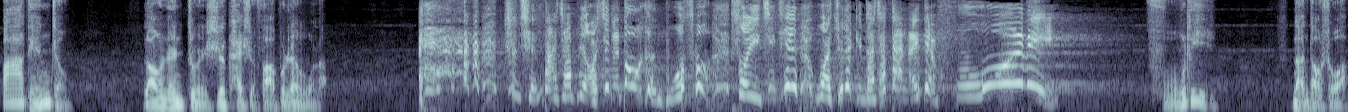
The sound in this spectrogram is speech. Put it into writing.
八点整，狼人准时开始发布任务了。之前大家表现的都很不错，所以今天我觉得给大家带来点福利。福利？难道说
